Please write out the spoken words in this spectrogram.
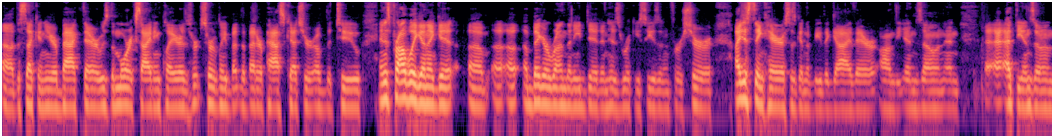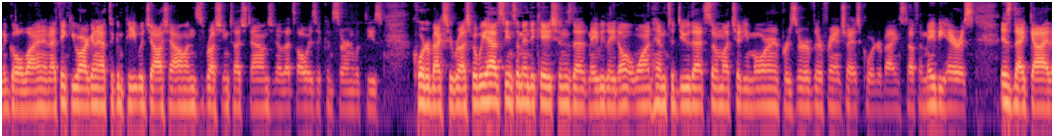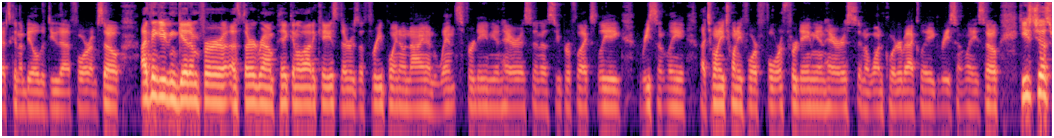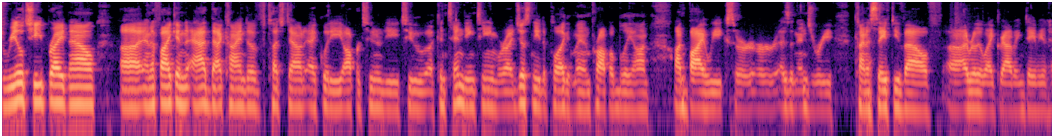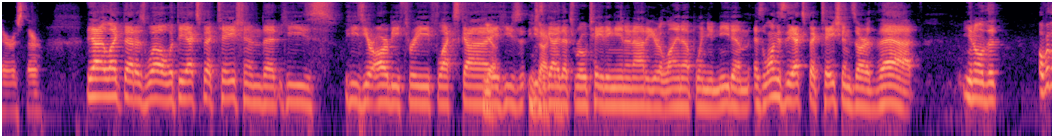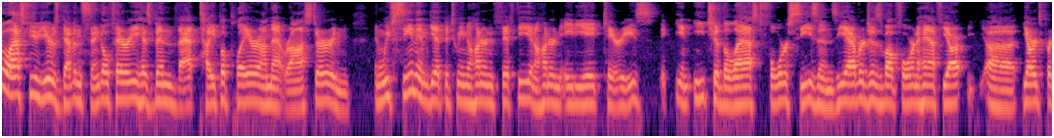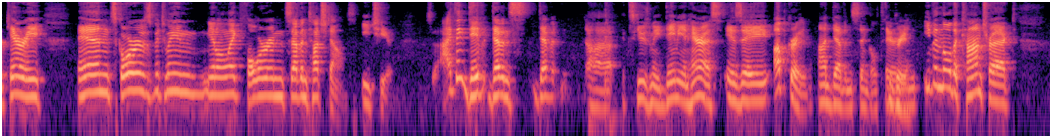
uh, the second year back there. Was the more exciting player, certainly, but the better pass catcher of the two, and is probably going to get a, a, a, bigger run than he did in his rookie season for sure. I just think Harris is going to be the guy there on the end zone and at the end zone and the goal line, and I think you are going to have to compete with Josh Allen's rushing touchdowns. You know that's always a concern with these quarterbacks who rush. But we have seen some indications that maybe they don't want him to do that so much anymore and preserve their franchise quarterback and stuff. And maybe Harris is that guy that's going to be able to do that for him. So I think you can get him for a third round pick in a lot of cases. There was a 3.09 and Wentz for Damien Harris in a super flex league recently, a 2024 fourth for Damien Harris in a one quarterback league recently. So he's just real cheap right now. Uh, and if I can add that kind of touchdown equity opportunity to a contending team where I just need to plug him in, probably on on bye weeks or, or as an injury kind of safety valve, uh, I really like grabbing Damien Harris there. Yeah, I like that as well. With the expectation that he's he's your RB three flex guy. Yeah, he's he's exactly. a guy that's rotating in and out of your lineup when you need him. As long as the expectations are that, you know that over the last few years, Devin Singletary has been that type of player on that roster, and and we've seen him get between 150 and 188 carries in each of the last four seasons. He averages about four and a half yard, uh, yards per carry and scores between you know like four and seven touchdowns each year. So I think David Devin Devin uh, excuse me Damien Harris is a upgrade on Devin Singletary. Agreed. And even though the contract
